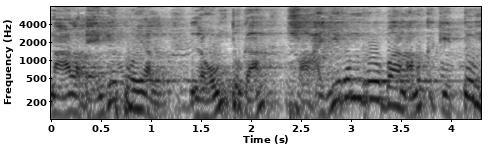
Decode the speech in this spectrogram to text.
നാളെ ബാങ്കിൽ പോയാൽ ലോൺ തുക ആയിരം രൂപ നമുക്ക് കിട്ടും.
